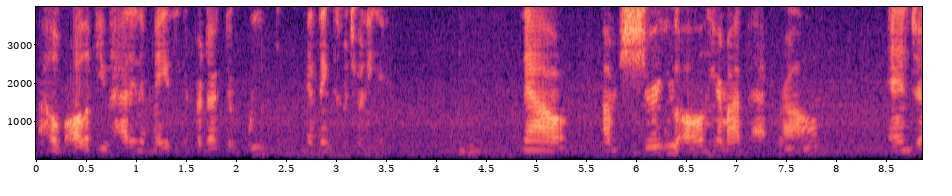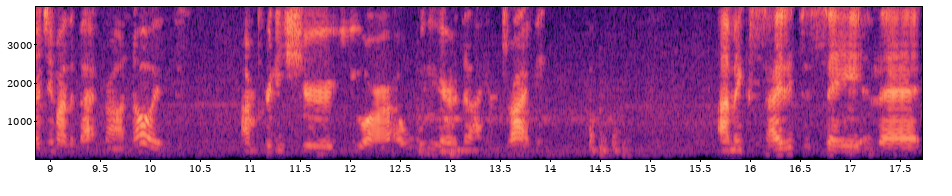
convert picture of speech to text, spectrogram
I hope all of you had an amazing and productive week, and thanks for tuning in. Now, I'm sure you all hear my background, and judging by the background noise, I'm pretty sure you are aware that I am driving. I'm excited to say that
